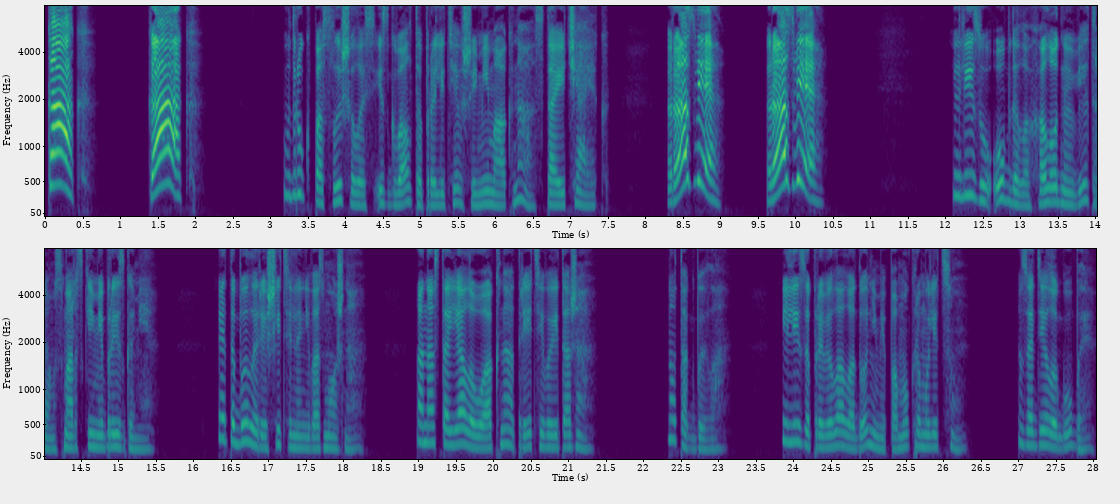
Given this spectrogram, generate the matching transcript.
Как? Как? Вдруг послышалось из гвалта, пролетевшей мимо окна, стаи чаек. «Разве? Разве?» Элизу обдало холодным ветром с морскими брызгами. Это было решительно невозможно. Она стояла у окна третьего этажа. Но так было. Элиза провела ладонями по мокрому лицу, задела губы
